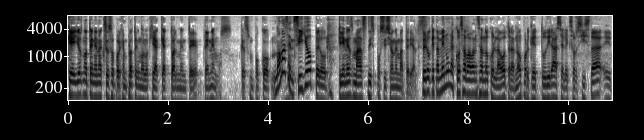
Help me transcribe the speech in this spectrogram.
Que ellos no tenían acceso, por ejemplo, a tecnología que actualmente tenemos. Que es un poco, no más sencillo, pero tienes más disposición de materiales. Pero que también una cosa va avanzando con la otra, ¿no? Porque tú dirás, El Exorcista, eh,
